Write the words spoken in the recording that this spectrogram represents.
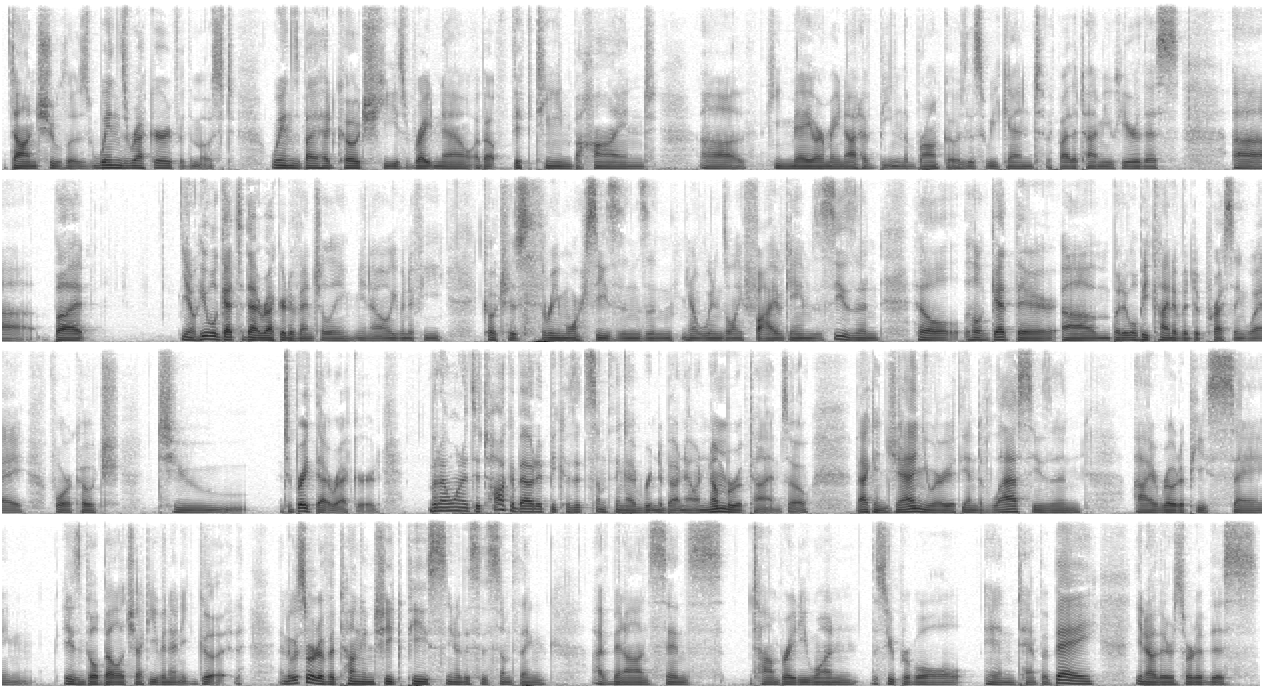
Don Shula's wins record for the most wins by head coach. He's right now about 15 behind. Uh, he may or may not have beaten the Broncos this weekend by the time you hear this. Uh, but you know, he will get to that record eventually, you know, even if he coaches three more seasons and, you know, wins only five games a season, he'll he'll get there. Um, but it will be kind of a depressing way for a coach to to break that record. But I wanted to talk about it because it's something I've written about now a number of times. So back in January at the end of last season, I wrote a piece saying, Is Bill Belichick even any good? And it was sort of a tongue in cheek piece. You know, this is something I've been on since Tom Brady won the Super Bowl in Tampa Bay. You know, there's sort of this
